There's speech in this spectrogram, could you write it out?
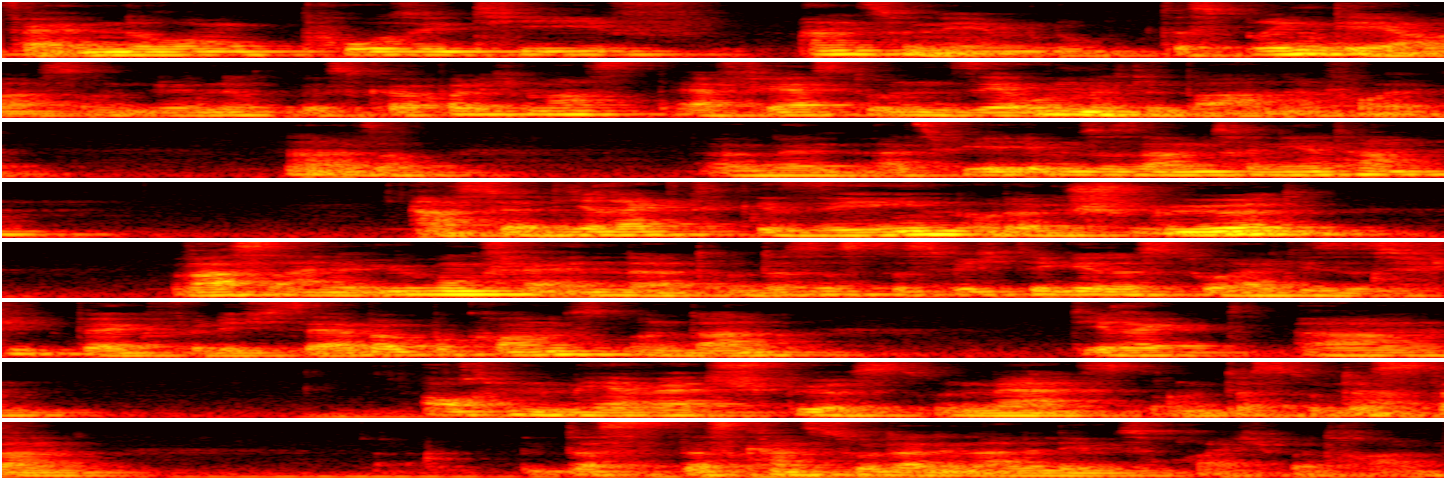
Veränderung positiv anzunehmen. Du, das bringt dir ja was. Und wenn du es körperlich machst, erfährst du einen sehr unmittelbaren Erfolg. Also, äh, wenn, als wir eben zusammen trainiert haben, hast du ja direkt gesehen oder gespürt, was eine Übung verändert. Und das ist das Wichtige, dass du halt dieses Feedback für dich selber bekommst und dann direkt ähm, auch einen Mehrwert spürst und merkst. Und dass du das dann, das, das kannst du dann in alle Lebensbereiche übertragen.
